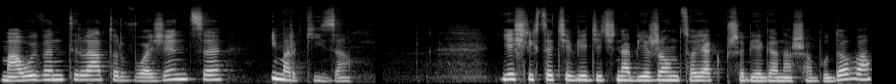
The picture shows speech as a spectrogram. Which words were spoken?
mały wentylator w łazience i markiza. Jeśli chcecie wiedzieć na bieżąco, jak przebiega nasza budowa,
